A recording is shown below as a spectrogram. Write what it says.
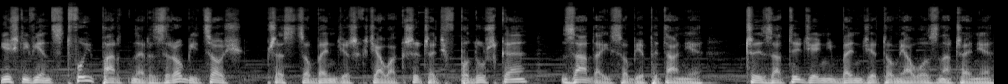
Jeśli więc twój partner zrobi coś, przez co będziesz chciała krzyczeć w poduszkę, zadaj sobie pytanie, czy za tydzień będzie to miało znaczenie?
